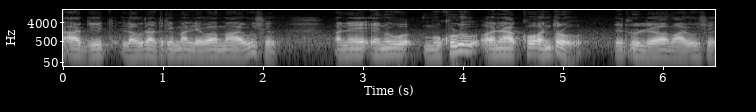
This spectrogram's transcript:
આ ગીત નવરાત્રિમાં લેવામાં આવ્યું છે અને એનું મુખડું અને આખો અંતરો એટલું લેવામાં આવ્યું છે.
